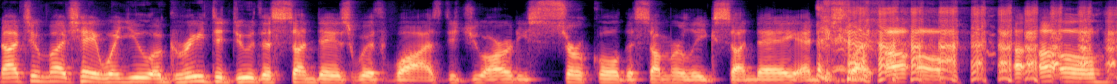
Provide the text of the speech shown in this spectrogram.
Not too much. Hey, when you agreed to do the Sundays with Wos, did you already circle the Summer League Sunday and just like, uh oh, uh oh,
